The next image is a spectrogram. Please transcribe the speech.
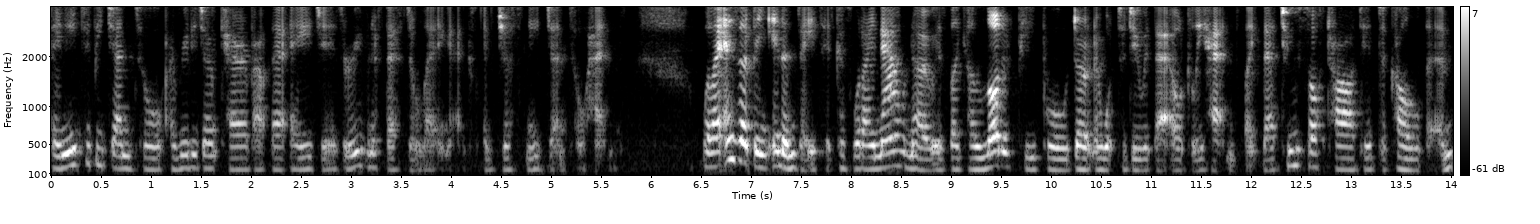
They need to be gentle. I really don't care about their ages or even if they're still laying eggs. I just need gentle hens. Well, I ended up being inundated because what I now know is like a lot of people don't know what to do with their elderly hens. Like they're too soft hearted to cull them,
